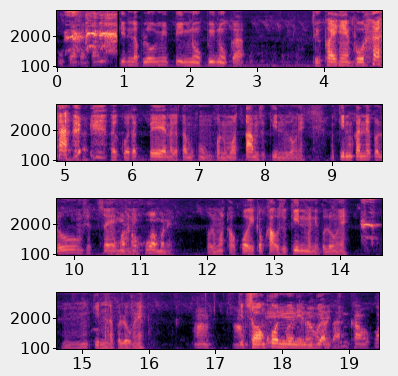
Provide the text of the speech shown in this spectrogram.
ผูกแขนแต่งไปกินหลับลุยมีปิ้งหนกปิ้งหนกอะถือไผ่แห้งพูด แล้วกลัวตะเต้นแล้วก็ตำบักหุ่งพอนุมัติตำสุกินไปลงไงมากินกันได้อปะลุงแซ่บๆมัดมาเขานี่คั่วมันนี่พอนุมัติเขาวกล้วยกับข้าวสุกินมานี่ปะลุงไงอืมกินแล้วปะลุงไงอ่า กินสองคนมื้อนี้น้องเยี่ยมกะกินข้าวก็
